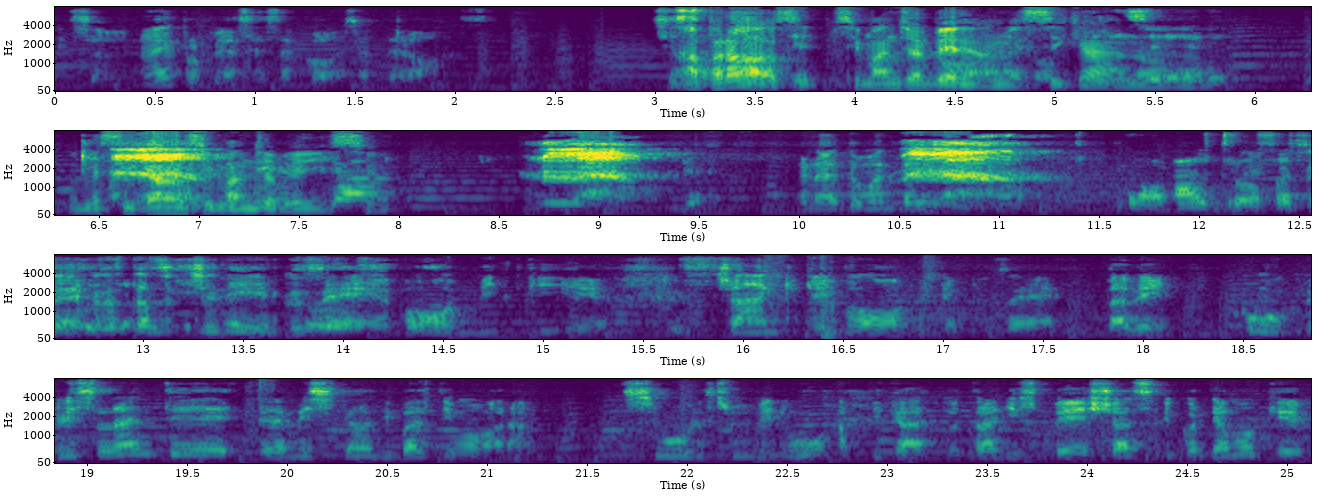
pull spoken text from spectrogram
insomma, non è proprio la stessa cosa, però. Ci Ah, però anche- si, si mangia bene al messicano. Al messicano si mangia benissimo. È una domanda legittima. Tra l'altro fatto Cos'è? Cosa sta succedendo? Cos'è? Vomiti, Chunk che vomita, cos'è? Vabbè, comunque, ristorante eh, messicano di Baltimora. Sul, sul menù applicato tra gli specials, ricordiamo che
